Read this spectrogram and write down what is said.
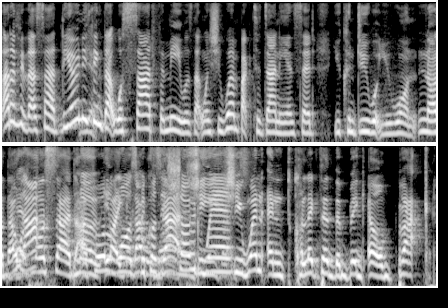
I don't think that's sad. The only Yeah. thing that was sad for me was that when she went back to Danny and said, "You can do what you want." No, that was That- not sad. I no, feel it like was that because it that. showed she, where- she went and collected the big L back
